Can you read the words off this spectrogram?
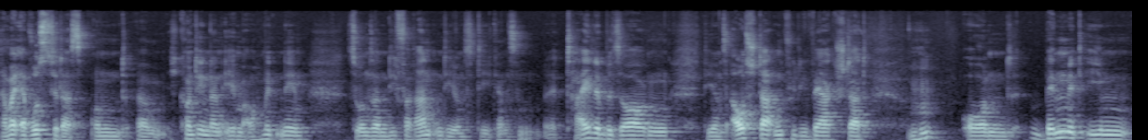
Aber er wusste das und ähm, ich konnte ihn dann eben auch mitnehmen zu unseren Lieferanten, die uns die ganzen äh, Teile besorgen, die uns ausstatten für die Werkstatt und bin mit ihm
